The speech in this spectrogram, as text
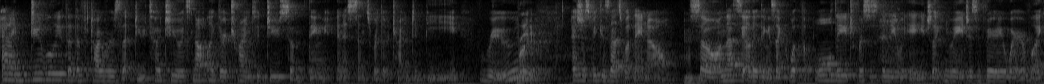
and I do believe that the photographers that do touch you, it's not like they're trying to do something in a sense where they're trying to be rude. Right. It's just because that's what they know. Mm-hmm. So, and that's the other thing is like what the old age versus the new age. Like, new age is very aware of like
